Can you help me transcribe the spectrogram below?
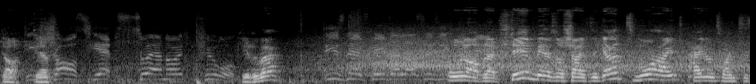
Ja, Die der. Chance jetzt zur erneuten Führung. Geh rüber. Oder bleibt stehen, mir ist so scheißegal. 2-1, 21.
